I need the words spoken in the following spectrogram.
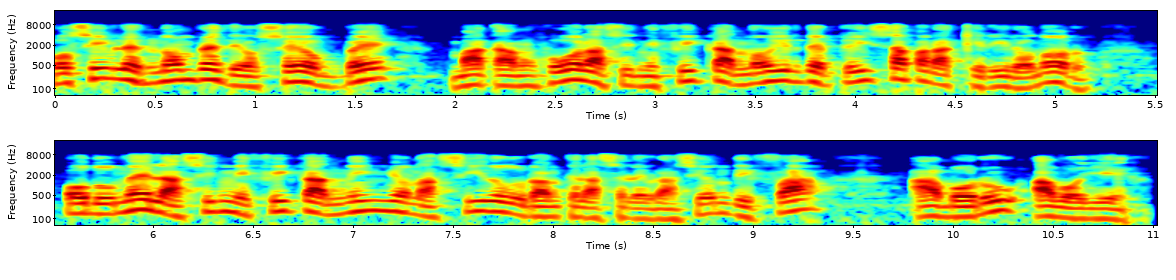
Posibles nombres de Oseo B. Macanjuola significa no ir deprisa para adquirir honor. Odunela significa niño nacido durante la celebración de Ifá, Aború Aboyé.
